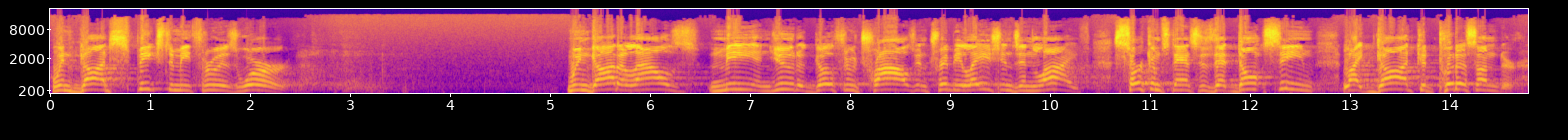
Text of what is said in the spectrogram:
when God speaks to me through His Word, when God allows me and you to go through trials and tribulations in life, circumstances that don't seem like God could put us under.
